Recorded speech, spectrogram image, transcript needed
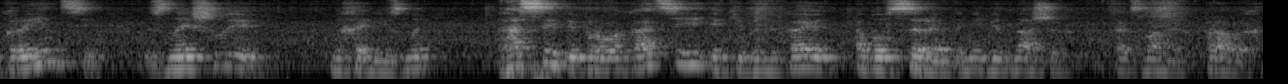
Українці знайшли механізми гасити провокації, які виникають або всередині від наших так званих правих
